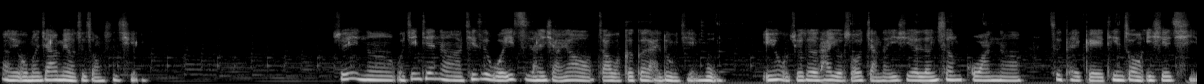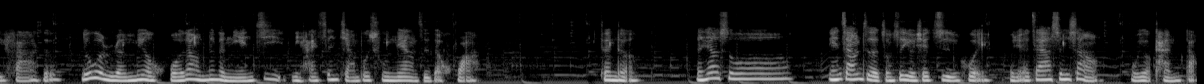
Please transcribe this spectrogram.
哎，我们家没有这种事情。所以呢，我今天呢，其实我一直很想要找我哥哥来录节目，因为我觉得他有时候讲的一些人生观呢，是可以给听众一些启发的。如果人没有活到那个年纪，你还真讲不出那样子的话。真的，人家说年长者总是有些智慧，我觉得在他身上我有看到。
